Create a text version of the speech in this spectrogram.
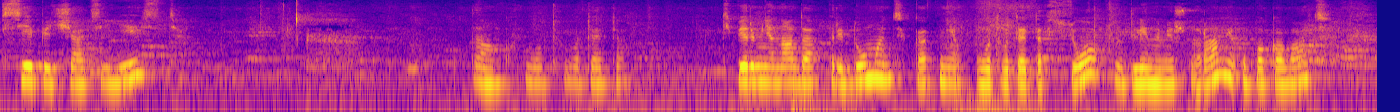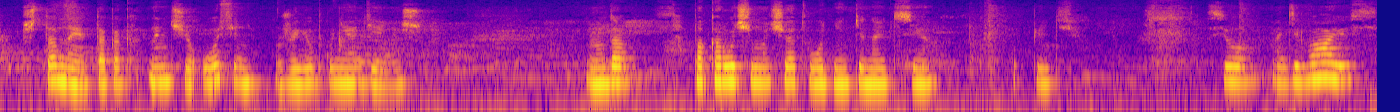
все печати есть. Так, вот, вот это. Теперь мне надо придумать, как мне вот, вот это все с длинными шнурами упаковать в штаны, так как нынче осень, уже юбку не оденешь. Надо покороче мочеотводники найти, купить. Все, одеваюсь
